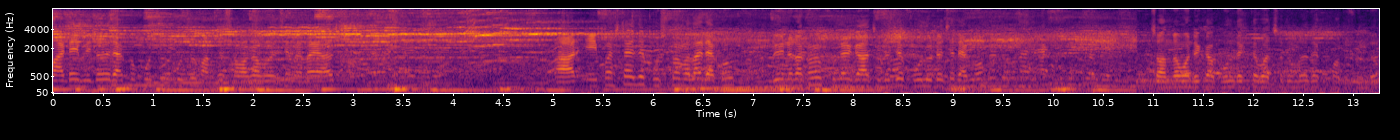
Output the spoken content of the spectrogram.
মাঠের ভিতরে দেখো প্রচুর প্রচুর মানুষের সমাগম হয়েছে মেলায় আজ। আর এই পাশটায় যে পুষ্প মেলায় দেখো, বিভিন্ন রকমের ফুলের গাছ উঠেছে, ফুল উঠেছে, দেখো। চন্দ্রমল্লিকা ফুল দেখতে পাচ্ছ তোমরা, দেখো কত সুন্দর।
